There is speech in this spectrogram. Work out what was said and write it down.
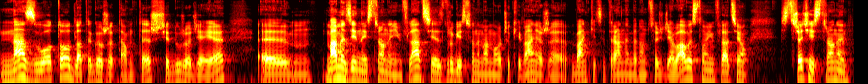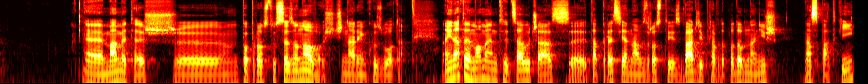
na złoto, dlatego że tam też się dużo dzieje. Mamy z jednej strony inflację, z drugiej strony mamy oczekiwania, że banki centralne będą coś działały z tą inflacją. Z trzeciej strony e, mamy też e, po prostu sezonowość na rynku złota. No i na ten moment cały czas e, ta presja na wzrosty jest bardziej prawdopodobna niż na spadki.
